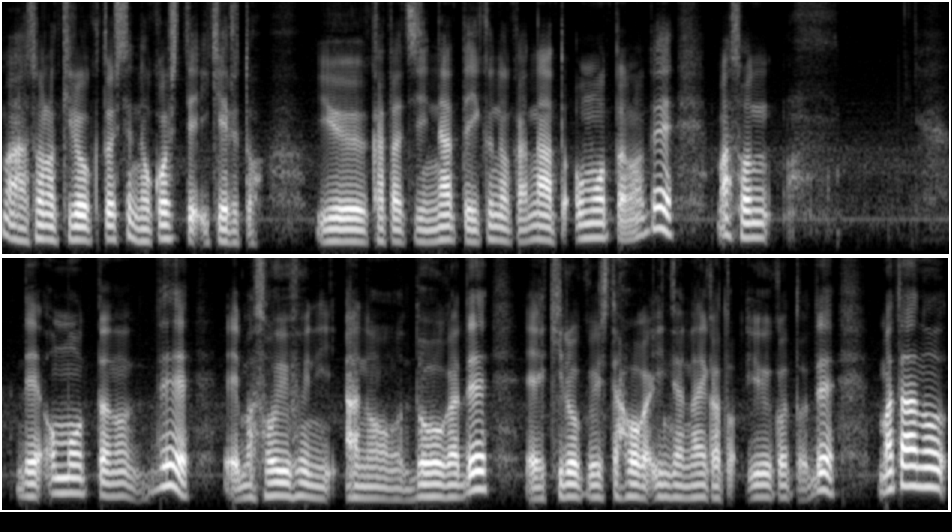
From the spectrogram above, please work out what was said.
まあ、その記録として残していけるという形になっていくのかなと思ったので、まあ、そんで思ったので、えまあ、そういうふうにあの動画で、え記録した方がいいんじゃないかということでまたあの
